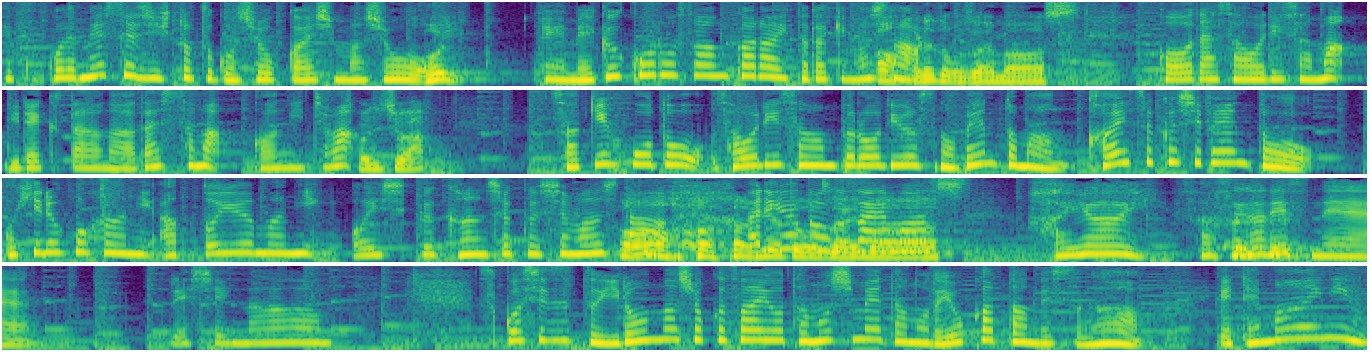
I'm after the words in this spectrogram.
で、ここでメッセージ一つご紹介しましょう。はい、えーめぐころさんからいただきましたああり。がとうございます。高田沙織様、ディレクターの足立様、こんにちはこ。んにちは。先ほど沙織さんプロデュースのベントマン貝尽くし弁当お昼ご飯にあっという間に美味しく完食しましたありがとうございます。早いさすがですね 嬉しいな少しずついろんな食材を楽しめたので良かったんですがえ手前に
